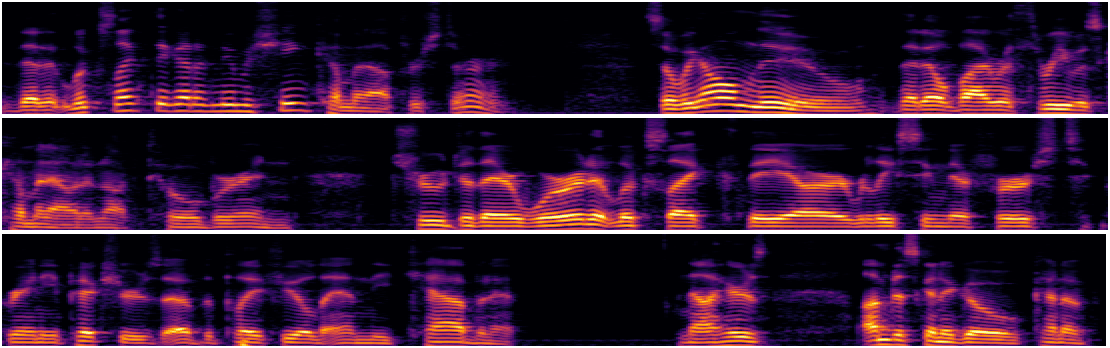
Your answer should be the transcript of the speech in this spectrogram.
that it looks like they got a new machine coming out for Stern. So we all knew that Elvira 3 was coming out in October, and true to their word, it looks like they are releasing their first grainy pictures of the playfield and the cabinet. Now, here's I'm just going to go kind of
